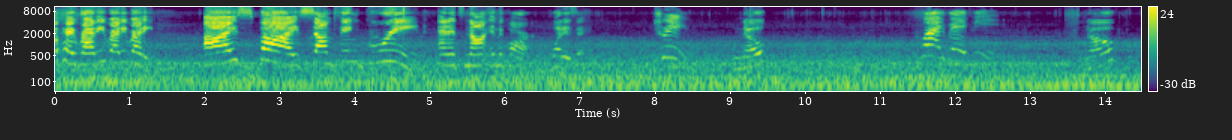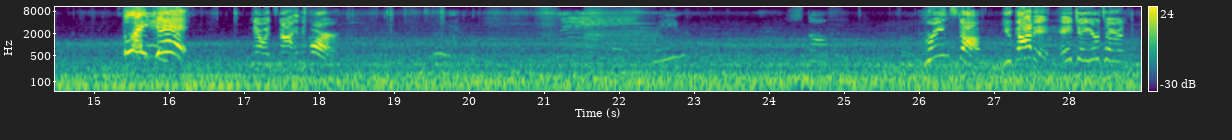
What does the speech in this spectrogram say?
Okay, ready, ready, ready. I spy something green and it's not in the car. What is it? Tree. Nope. Cry baby. Nope. Blanket. No, it's not in the car. Green stuff. You got it. AJ, your turn.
